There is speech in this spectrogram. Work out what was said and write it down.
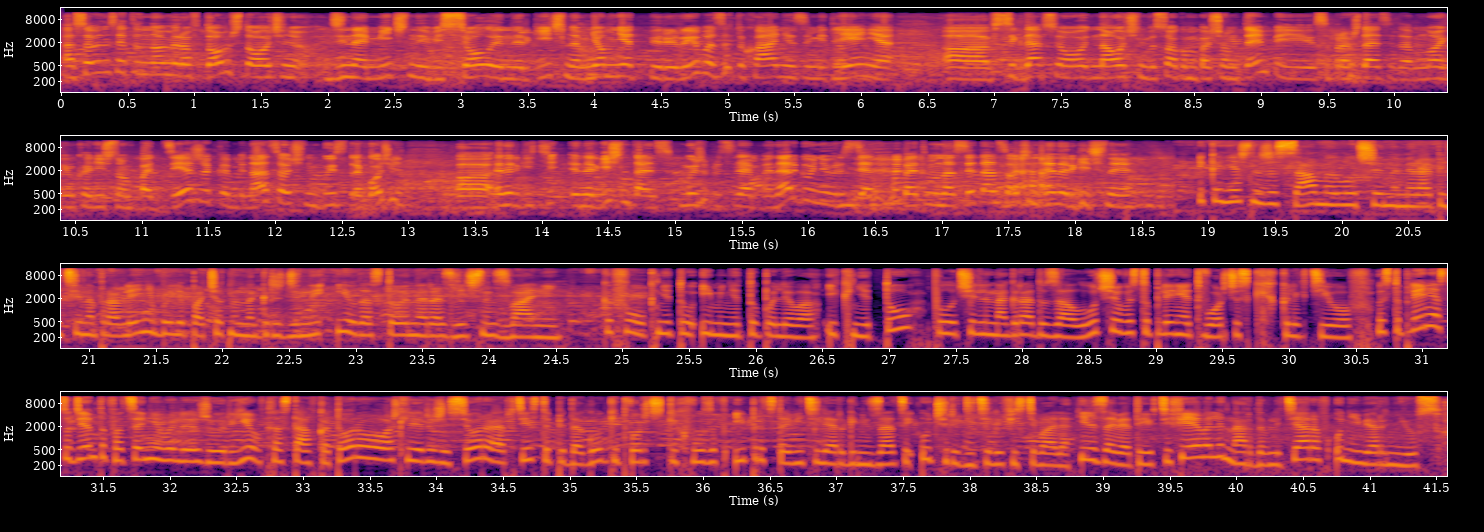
Особенность этого номера в том, что очень динамичный, веселый, энергичный. В нем нет перерыва, затухания, замедления. А, всегда все на очень высоком большом темпе и сопровождается это многим количеством поддержек, комбинация очень быстрых, очень а, энергичный танец. Мы же представляем энергоуниверситет, поэтому у нас все танцы очень энергичные. И, конечно же, самые лучшие номера пяти направлений были почетно награждены и удостоены различных званий. КФУ КНИТУ имени Туполева и КНИТУ получили награду за лучшие выступления творческих коллективов. Выступления студентов оценивали жюри, в состав которого вошли режиссеры, артисты, педагоги творческих вузов и представители организаций учредителей фестиваля. Елизавета Евтефеева, Ленардо Влетяров, Univer News.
